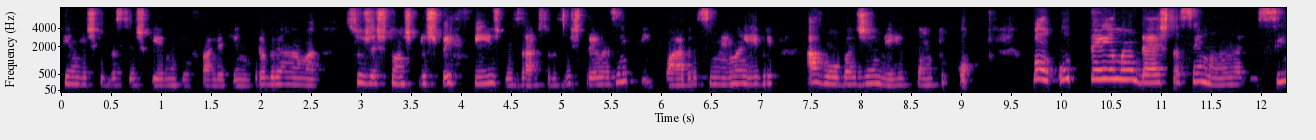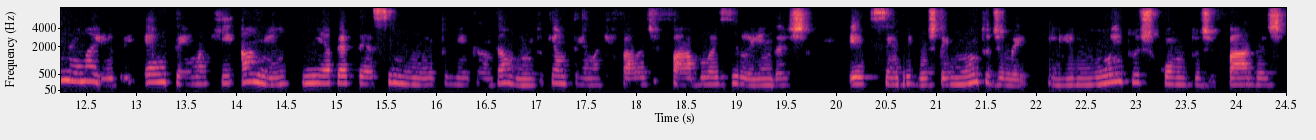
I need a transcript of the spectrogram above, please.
filmes que vocês queiram que eu fale aqui no programa, sugestões para os perfis dos astros estrelas, enfim, quadro cinemalivre.gmail.com. Bom, o tema desta semana de Cinema Livre é um tema que a mim me apetece muito, me encanta muito, que é um tema que fala de fábulas e lendas. Eu sempre gostei muito de ler, li muitos contos de fadas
